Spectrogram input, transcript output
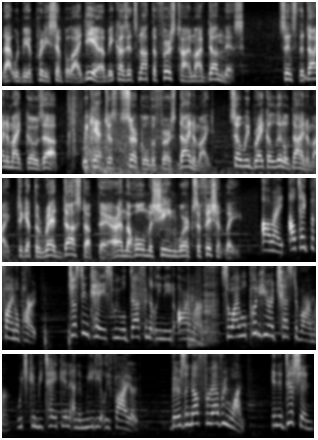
That would be a pretty simple idea because it's not the first time I've done this. Since the dynamite goes up, we can't just circle the first dynamite, so we break a little dynamite to get the red dust up there and the whole machine works efficiently. Alright, I'll take the final part. Just in case, we will definitely need armor. So I will put here a chest of armor, which can be taken and immediately fired. There's enough for everyone. In addition,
